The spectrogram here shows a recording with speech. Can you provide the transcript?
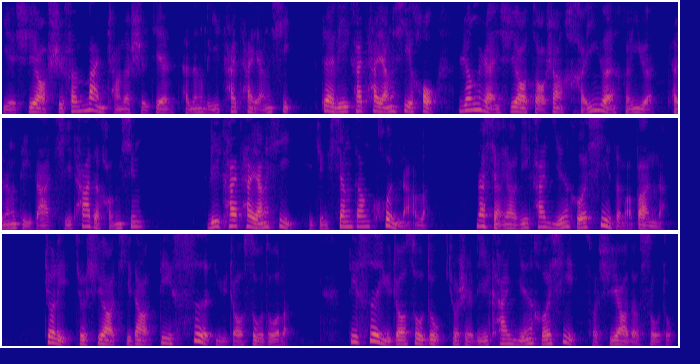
也需要十分漫长的时间才能离开太阳系。在离开太阳系后，仍然需要走上很远很远，才能抵达其他的恒星。离开太阳系已经相当困难了，那想要离开银河系怎么办呢？这里就需要提到第四宇宙速度了。第四宇宙速度就是离开银河系所需要的速度。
